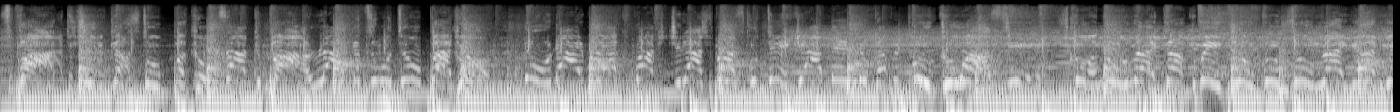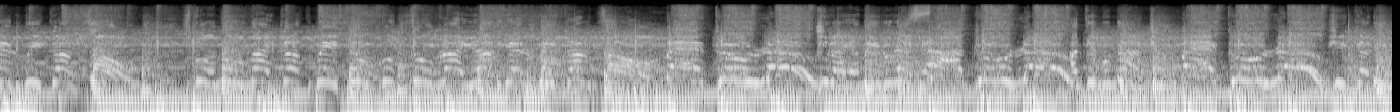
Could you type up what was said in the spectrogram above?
ム突発バできるガス突破口ザックバー来月も突破口脳内麻薬まき散らします固定観念の壁ぶっ壊しスコアのない革命強骨損来ありえる未完走スコアのない革命強骨損来ありえる未完走めくる暗闇の中探るあてもなくめくる光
